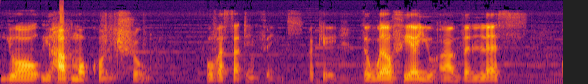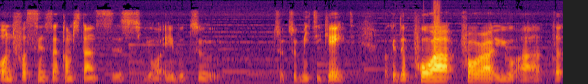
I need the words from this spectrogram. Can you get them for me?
you you have more control over certain things. Okay, the wealthier you are, the less unforeseen circumstances you are able to to, to mitigate. Okay, the poorer poorer you are, the,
